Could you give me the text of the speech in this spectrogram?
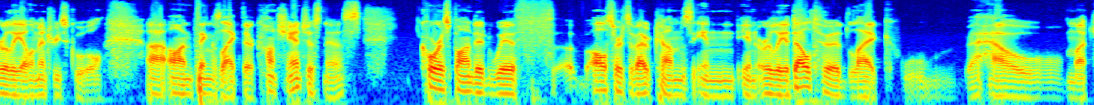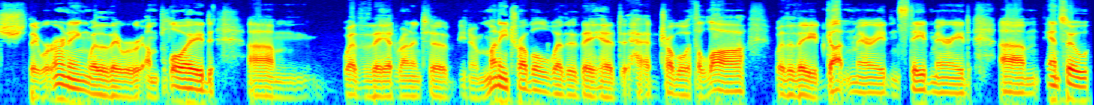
early elementary school, uh, on things like their conscientiousness corresponded with all sorts of outcomes in, in early adulthood, like how much they were earning, whether they were employed, um, whether they had run into you know money trouble, whether they had had trouble with the law, whether they had gotten married and stayed married, um, and so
